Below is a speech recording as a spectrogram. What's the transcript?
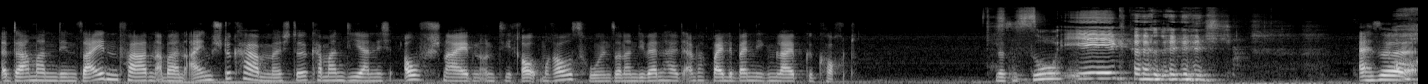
da man den Seidenfaden aber in einem Stück haben möchte, kann man die ja nicht aufschneiden und die Raupen rausholen, sondern die werden halt einfach bei lebendigem Leib gekocht. Das, das ist, so ekelig. Also oh.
